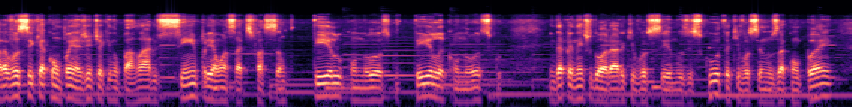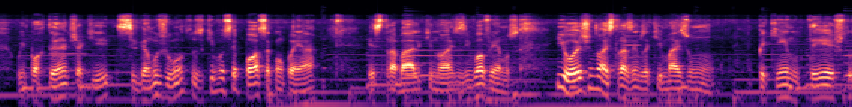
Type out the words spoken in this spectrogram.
Para você que acompanha a gente aqui no Parlare, sempre é uma satisfação tê-lo conosco, tê-la conosco, independente do horário que você nos escuta, que você nos acompanhe. O importante é que sigamos juntos e que você possa acompanhar esse trabalho que nós desenvolvemos. E hoje nós trazemos aqui mais um pequeno texto,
